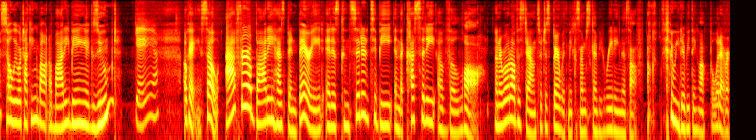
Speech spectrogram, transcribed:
So we were talking about a body being exhumed. Yeah, yeah, yeah. Okay, so after a body has been buried, it is considered to be in the custody of the law. And I wrote all this down, so just bear with me because I'm just going to be reading this off. I read everything off, but whatever.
